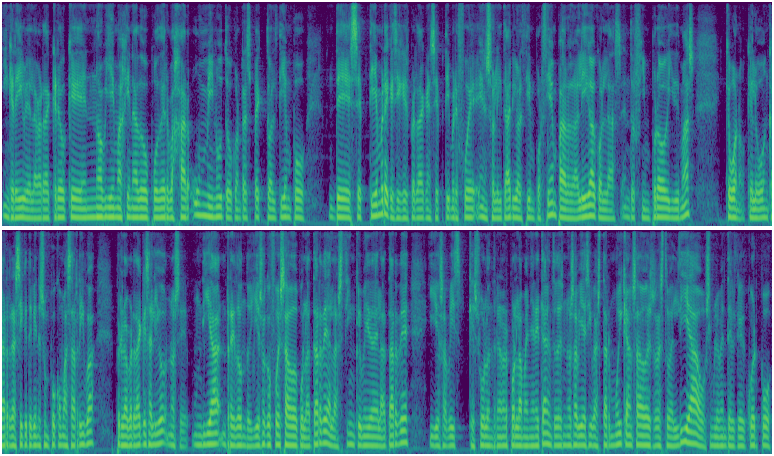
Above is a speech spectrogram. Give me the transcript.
increíble, la verdad. Creo que no había imaginado poder bajar un minuto con respecto al tiempo de septiembre, que sí que es verdad que en septiembre fue en solitario al 100% para la liga con las Endorphin Pro y demás, que bueno, que luego en carrera sí que te vienes un poco más arriba, pero la verdad que salió, no sé, un día redondo, y eso que fue sábado por la tarde, a las 5 y media de la tarde, y yo sabéis que suelo entrenar por la mañana y tal, entonces no sabía si iba a estar muy cansado el resto del día o simplemente el que el cuerpo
